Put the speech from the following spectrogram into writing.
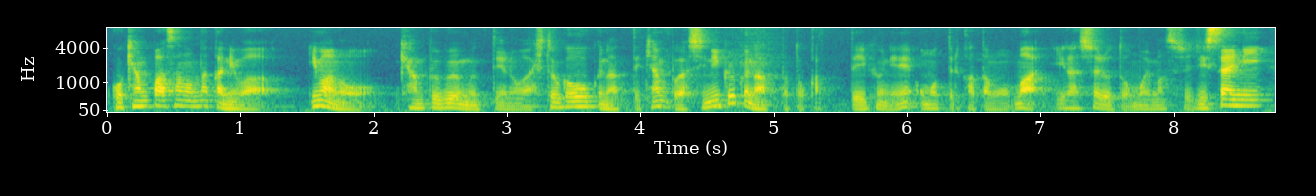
こうキャンパーさんの中には今のキャンプブームっていうのが人が多くなってキャンプがしにくくなったとかっていうふうにね思ってる方もまあいらっしゃると思いますし実際に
